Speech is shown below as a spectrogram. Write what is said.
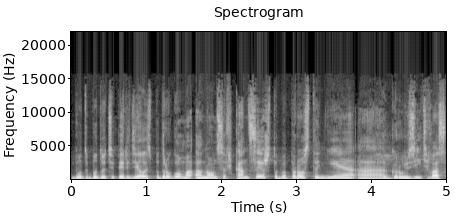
буду, буду теперь делать по-другому анонсы в конце, чтобы просто не э, грузить вас,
